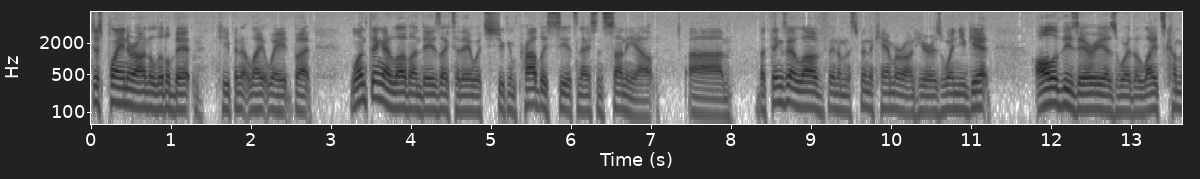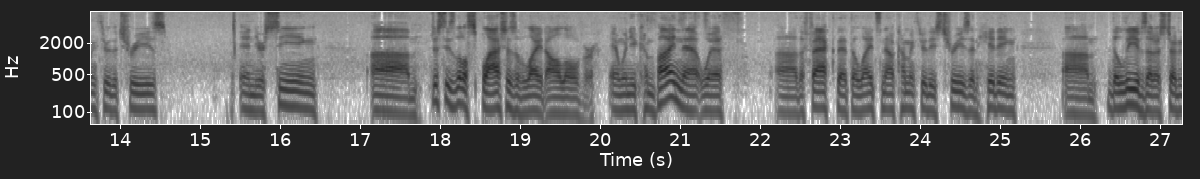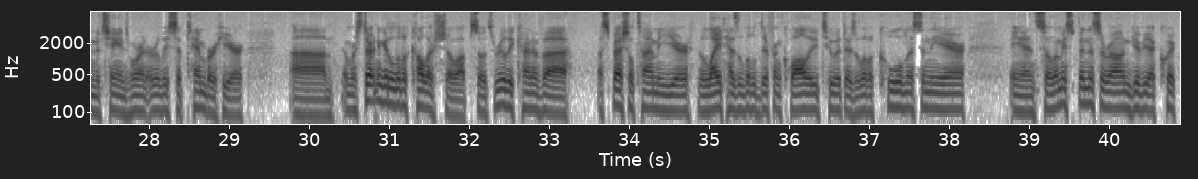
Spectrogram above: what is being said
Just playing around a little bit, keeping it lightweight. But one thing I love on days like today, which you can probably see it's nice and sunny out, um, but things I love, and I'm gonna spin the camera around here, is when you get all of these areas where the light's coming through the trees and you're seeing um, just these little splashes of light all over. And when you combine that with uh, the fact that the light's now coming through these trees and hitting um, the leaves that are starting to change. We're in early September here, um, and we're starting to get a little color show up. So it's really kind of a, a special time of year. The light has a little different quality to it. There's a little coolness in the air. And so let me spin this around, give you a quick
